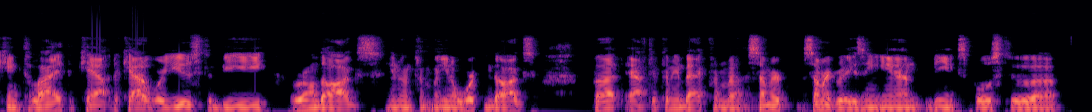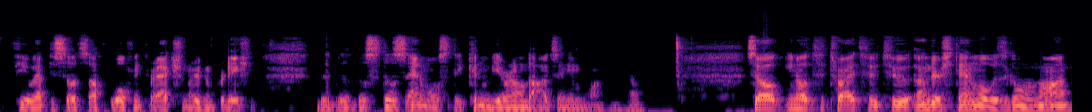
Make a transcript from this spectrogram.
came to light, the, cat, the cattle were used to be around dogs, you know, you know, working dogs. But after coming back from a summer summer grazing and being exposed to a few episodes of wolf interaction or even predation, the, the, those those animals they couldn't be around dogs anymore. You know? So you know to try to to understand what was going on,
